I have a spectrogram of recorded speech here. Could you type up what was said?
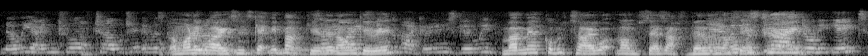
No, he ain't. Well, I've told you. It was I'm only waiting to get me back here then I'm in going. the back and he's going. I've had me a cup of tea, what Mum says after, and Yeah, that's but you it. still ain't done it yet.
